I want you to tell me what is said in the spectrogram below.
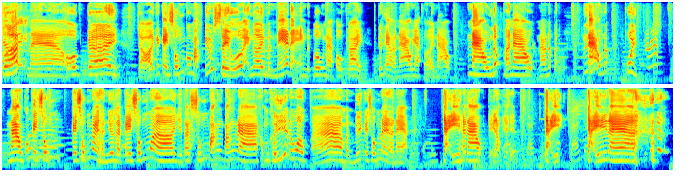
chết nè ok. Trời ơi cái cây súng của mặt yếu xìu các bạn ơi. Mình né đạn được luôn nè. Ok tiếp theo là nào nha. Ơi nào nào núp hả nào nào núp nào núp. Ui nào có cây súng. Cây súng này hình như là cây súng uh, gì ta súng bắn bắn ra không khí đúng không? À mình biết cái súng này rồi nè. Chạy hả nào chạy đâu chạy chạy chạy nè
